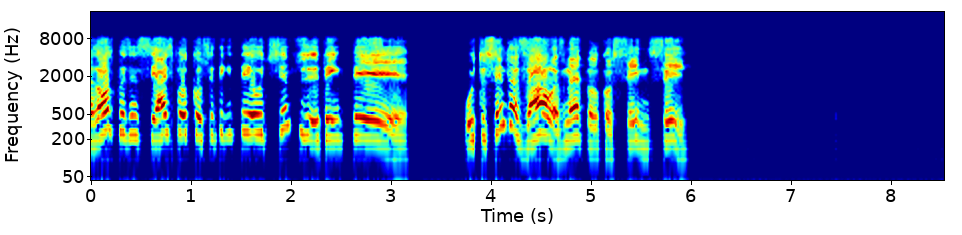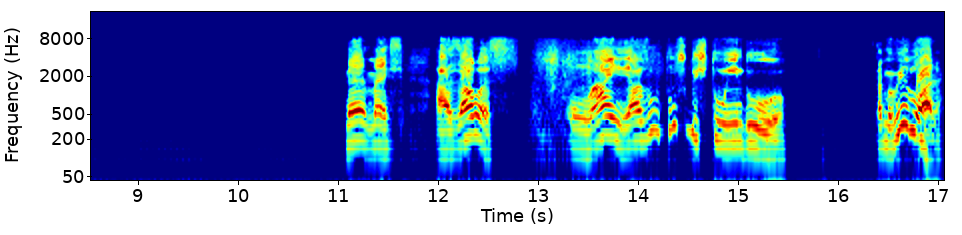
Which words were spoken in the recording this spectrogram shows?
as aulas presenciais, pelo que eu sei, tem que ter 800, tem que ter 800 aulas, né? Pelo que eu sei, não sei. Né? Mas as aulas online, elas não estão substituindo. Tá me ouvindo, Laura?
